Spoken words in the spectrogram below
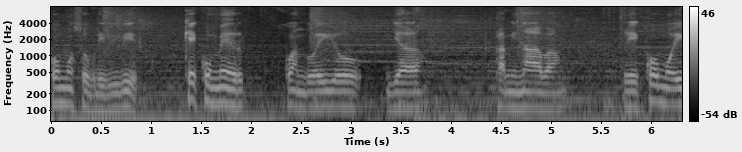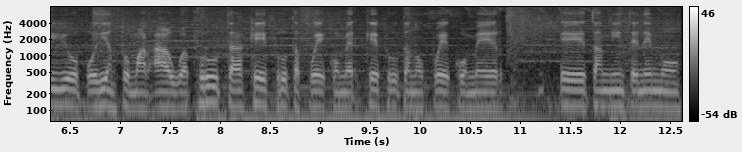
cómo sobrevivir, qué comer cuando ellos ya caminaban, eh, cómo ellos podían tomar agua, fruta, qué fruta puede comer, qué fruta no puede comer. Eh, también tenemos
